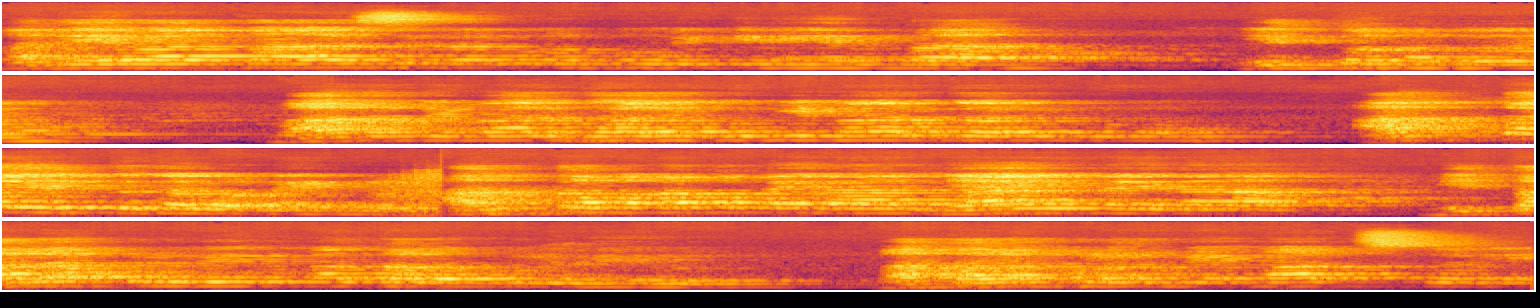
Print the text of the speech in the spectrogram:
మా దేవాకాశ భూమికి ఎంత ఎత్తున్నదో మానవుని మార్గాలకు మీ మార్గాలకు అంత ఎత్తుగా ఉన్నాయి అంత ఉన్నతమైన న్యాయమైన? మీ తలంపులు వేరు మా తలంపులు వేరు. మా తలంపులను మేము మార్చుకొని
